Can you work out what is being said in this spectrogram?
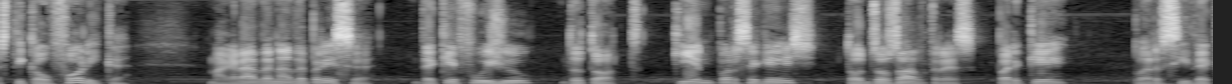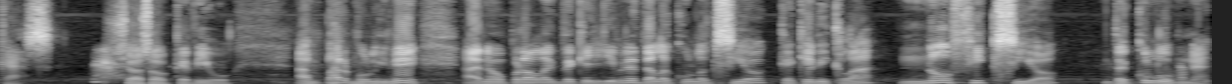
estic eufòrica. M'agrada anar de pressa. De què fujo? De tot. Qui em persegueix? Tots els altres. Per què? Per si de cas. Això és el que diu Empar Moliner en el pròleg d'aquest llibre de la col·lecció, que quedi clar, no ficció de columna.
